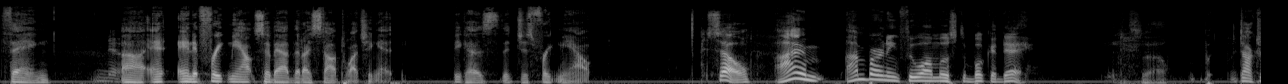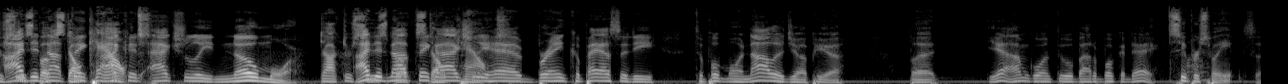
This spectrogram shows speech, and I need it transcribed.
thing, No. uh, and, and it freaked me out so bad that I stopped watching it because it just freaked me out. So, I'm I'm burning through almost a book a day. So Dr. I Seuss did books not don't think count. I could actually know more. Dr. Seuss I did not books think I actually count. had brain capacity to put more knowledge up here, but yeah, I'm going through about a book a day. Super sweet. So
